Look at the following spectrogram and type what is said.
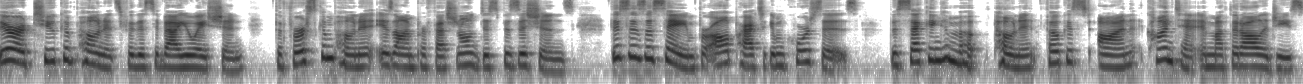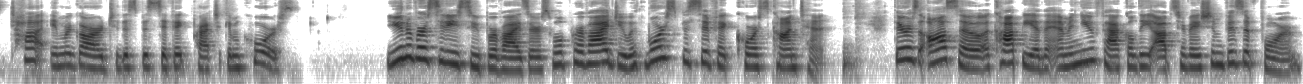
There are two components for this evaluation. The first component is on professional dispositions. This is the same for all practicum courses. The second component focused on content and methodologies taught in regard to the specific practicum course. University supervisors will provide you with more specific course content. There is also a copy of the MNU Faculty Observation Visit Form.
